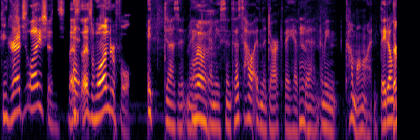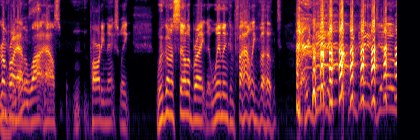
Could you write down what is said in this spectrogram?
Congratulations. That's It- that's wonderful. It doesn't make Ugh. any sense. That's how in the dark they have Yeah. been. I mean, come on. They don't They're going to probably have a? White House party next week. We're going to celebrate that women can finally vote. We did it. We did it, Joe.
